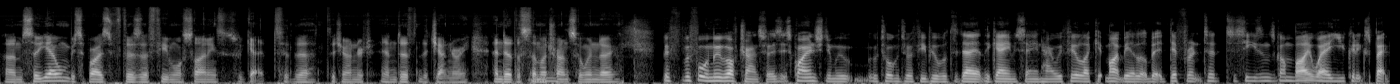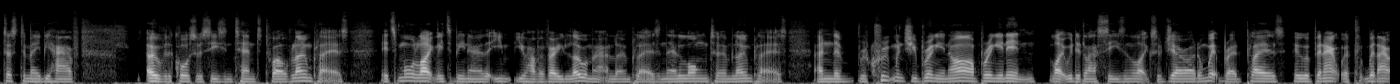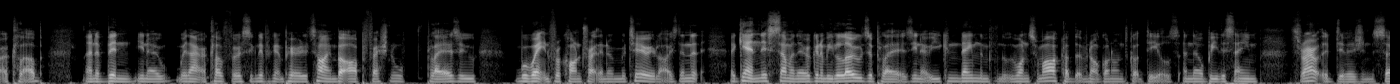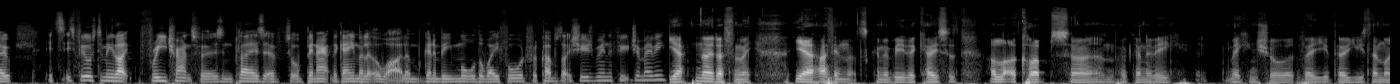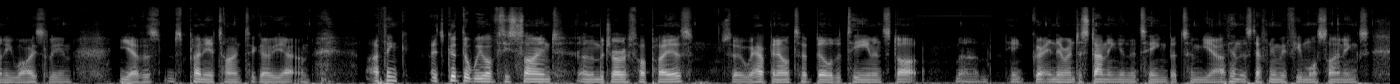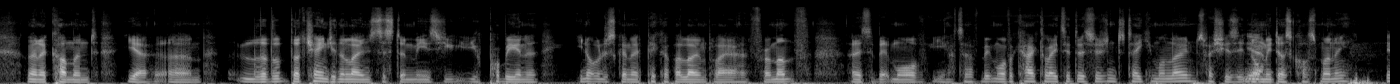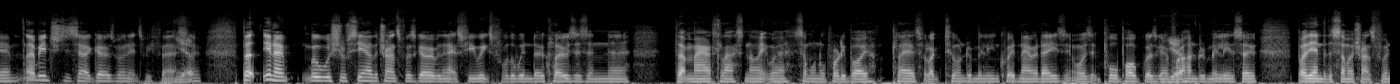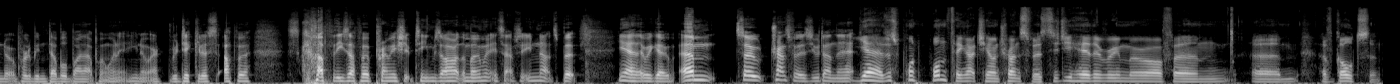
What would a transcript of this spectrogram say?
Um, so yeah, I wouldn't be surprised if there's a few more signings as we get to the the January end of the January end of the summer Mm. transfer window. Before we move off transfers, it's quite interesting. We, we were talking to a few people today at the game saying how we feel like it might be a little bit different to, to seasons gone by, where you could expect us to maybe have over the course of a season 10 to 12 loan players. It's more likely to be now that you, you have a very low amount of loan players and they're long term loan players. And the recruitments you bring in are bringing in, like we did last season, the likes of Gerrard and Whitbread, players who have been out with, without a club and have been, you know, without a club for a significant period of time, but are professional players who were waiting for a contract that never materialised. And uh, again, this summer there are going to be loads of players. You know, you can name them from the ones from our club that have not gone on to got deals, and they'll be the same throughout the divisions. So it feels to me like free transfers and players that have sort of been out the game a little while are going to be more the way forward for clubs like Shrewsbury in the future, maybe. Yeah, no, definitely. Yeah, I think that's going to be the case. A lot of clubs um, are going to be making sure that they they use their money wisely, and yeah, there's, there's plenty of time to go yet. And I think it's good that we've obviously signed uh, the majority of our players, so we have been able to build a team and start. Um, getting their understanding in the team, but um, yeah, I think there's definitely a few more signings going to come, and yeah, um, the, the change in the loan system means you you're probably going to you're not just going to pick up a loan player for a month, and it's a bit more. You have to have a bit more of a calculated decision to take him on loan, especially as it Yeah. normally does cost money. Yeah, that'd be interesting to see how it goes, won't it? To be fair, Yep. so, but you know, we, we shall see how the transfers go over the next few weeks before the window closes. And uh, that mad last night where someone will probably buy players for like 200 million quid nowadays. Or was it Paul Pogba's going for 100 million? So by the end of the summer transfer window, it'll probably been doubled by that point, won't it? You know, how ridiculous upper, up these upper Premiership teams are at the moment. It's absolutely nuts. But yeah, there we go. Um, so transfers, you were done there. Yeah, just one one thing actually on transfers. Did you hear the rumor of um, um, of Goldson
